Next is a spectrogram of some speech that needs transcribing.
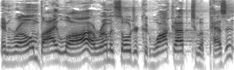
In Rome, by law, a Roman soldier could walk up to a peasant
